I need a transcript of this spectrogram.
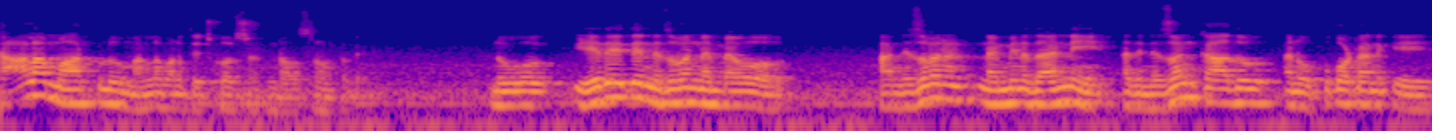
చాలా మార్పులు మనలో మనం తెచ్చుకోవాల్సినటువంటి అవసరం ఉంటుంది. నువ్వు ఏదైతే నిజమని నమ్మావో ఆ నిజమని నమ్మిన దాన్ని అది నిజం కాదు అని ఒప్పుకోవటానికి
